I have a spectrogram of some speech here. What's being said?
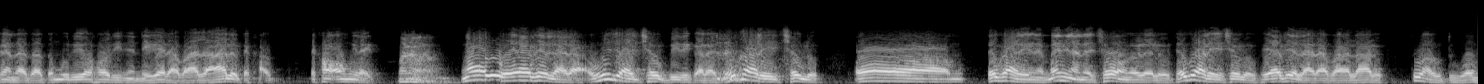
ခန္ဓာသာသမုဒိယဟောဒီနဲ့နေခဲ့တာပါလားလို့တစ်ခါတစ်ခေါက်အောင်မိလိုက်မှန်ပါဗျာငါအခုဘုရားဖြစ်လာတာအဝိဇ္ဇာချုပ်ပြီးဒီကလာဒုက္ခတွေချုပ်လို့ဩဒုက္ခတွေနဲ့မဉ္ဇဏ်နဲ့ချုပ်အောင်လုပ်လဲလို့ဒုက္ခတွေချုပ်လို့ဘုရားဖြစ်လာတာပါလားလို့သူ့ဟာသူဘောမ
